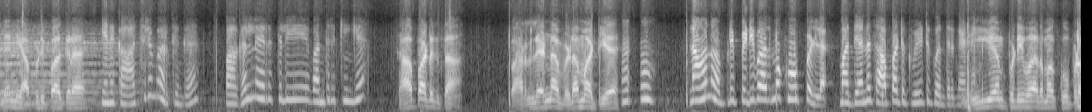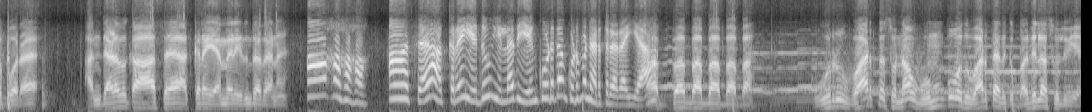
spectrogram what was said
என்ன நீ அப்படி பாக்குற? எனக்கு ஆச்சரியமா இருக்குங்க. பகல் நேரத்திலேயே வந்திருக்கீங்க? சாப்பாட்டுக்கு தான் வரலன்னா விட மாட்டியே. நானும் அப்படி பிடிவாதமா கூப்பிடல. மத்தியானம் சாப்பாட்டுக்கு வீட்டுக்கு வந்துருங்க நீ ஏன் பிடிவாதமா கூப்பிட போற? அந்த அளவுக்கு ஆசை அக்கறை என் மேல இருந்தா தானே? ஆசை அக்கறை எதுவும் இல்லாத என் கூட தான் குடும்பம் நடத்துறாரு ஐயா. அப்பா ஒரு வார்த்தை சொன்னா ஒன்பது வார்த்தை அதுக்கு பதிலா சொல்லுவிய.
